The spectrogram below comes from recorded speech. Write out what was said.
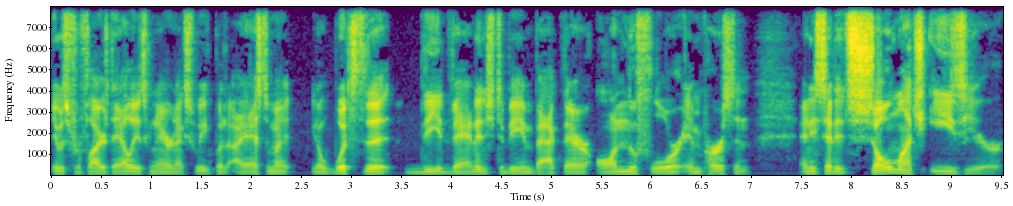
It was for Flyers Daily. It's going to air next week, but I asked him, uh, you know, what's the the advantage to being back there on the floor in person? And he said it's so much easier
